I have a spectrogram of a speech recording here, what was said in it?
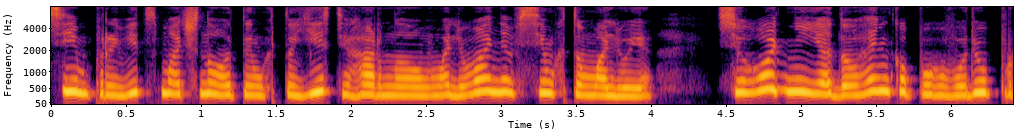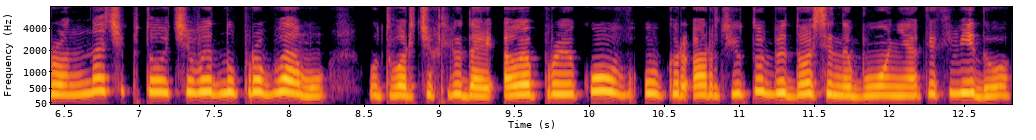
Всім привіт, смачного тим, хто їсть, і гарного малювання всім, хто малює. Сьогодні я довгенько поговорю про начебто очевидну проблему у творчих людей, але про яку в Украрт Ютубі досі не було ніяких відео.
